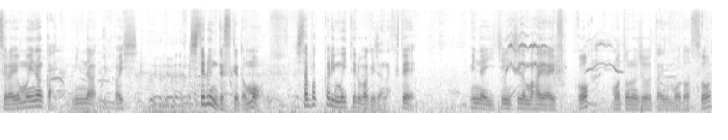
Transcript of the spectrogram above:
辛い思いなんかみんないっぱいしてるんですけども下ばっかり向いてるわけじゃなくてみんな一日でも早い復興元の状態に戻そうっ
